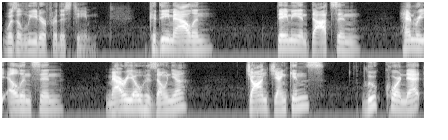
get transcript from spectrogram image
was a leader for this team. Kadeem Allen, Damyean Dotson, Henry Ellenson, Mario Hezonja, John Jenkins, Luke Kornet,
